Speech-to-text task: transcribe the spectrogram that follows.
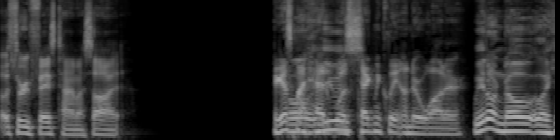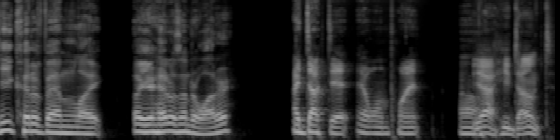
Uh, through FaceTime. I saw it. I guess my head he was, was- technically underwater. We don't know. Like he could have been like, oh, your head was underwater. I ducked it at one point. Oh. Yeah, he dunked.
